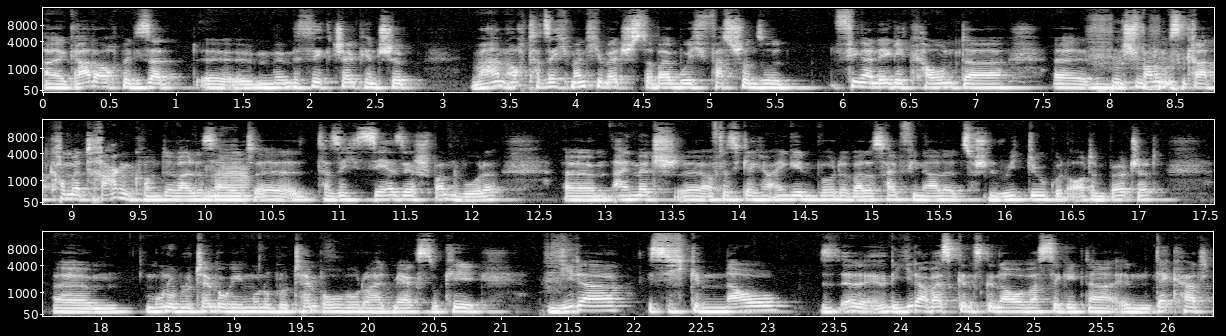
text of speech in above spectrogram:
äh, gerade auch bei dieser äh, Mythic Championship waren auch tatsächlich manche Matches dabei, wo ich fast schon so Fingernägel-Count da äh, den Spannungsgrad kaum ertragen konnte, weil das ja. halt äh, tatsächlich sehr, sehr spannend wurde. Ähm, ein Match, äh, auf das ich gleich noch eingehen würde, war das Halbfinale zwischen Reed Duke und Autumn Burchett. Ähm, Mono Blue Tempo gegen Mono Blue Tempo, wo du halt merkst, okay, jeder ist sich genau, äh, jeder weiß ganz genau, was der Gegner im Deck hat,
